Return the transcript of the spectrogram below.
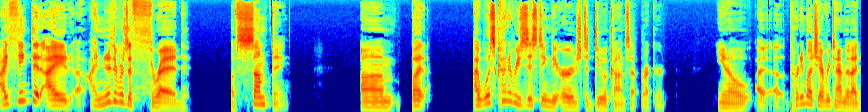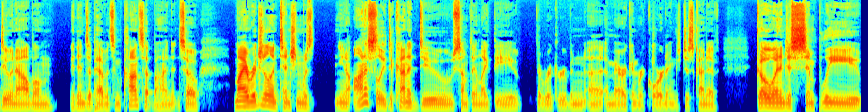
I think that I I knew there was a thread of something, um, but I was kind of resisting the urge to do a concept record. You know, I, uh, pretty much every time that I do an album, it ends up having some concept behind it. And so, my original intention was, you know, honestly, to kind of do something like the the Rick Rubin uh, American recordings, just kind of go in and just simply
